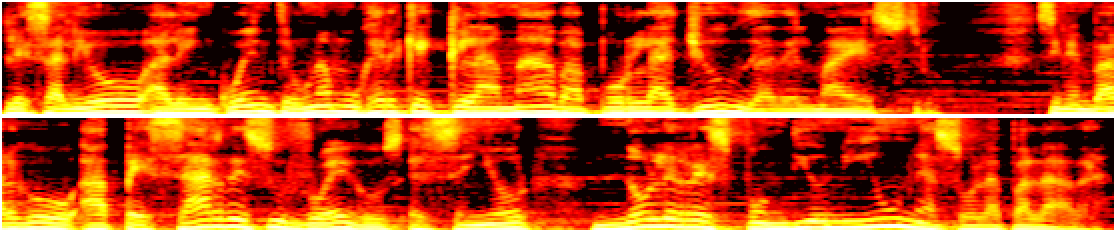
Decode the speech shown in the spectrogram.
le salió al encuentro una mujer que clamaba por la ayuda del Maestro. Sin embargo, a pesar de sus ruegos, el Señor no le respondió ni una sola palabra.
